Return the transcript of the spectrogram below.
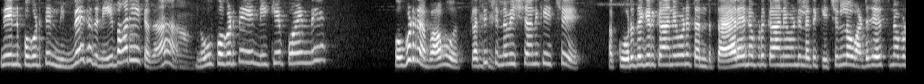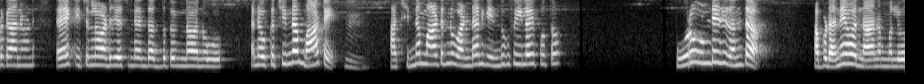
నేను పొగిడితే నువ్వే కదా నీ భార్యే కదా. నువ్వు పొగిడితే నీకే పోయింది. పొగుడురా బాబు ప్రతి చిన్న విషయానికి ఇచ్చే. ఆ కూర దగ్గర కానివ్వండి తను తయారైనప్పుడు కానివ్వండి లేకపోతే కిచెన్లో వంట చేస్తున్నప్పుడు కానివ్వండి ఏ కిచెన్లో వంట చేస్తుంటే ఎంత అద్భుతంగా నువ్వు? అని ఒక చిన్న మాటే. ఆ చిన్న మాటను నువ్వు వండడానికి ఎందుకు ఫీల్ అయిపోతావు? పూర్వం ఉండేది ఇదంతా. అప్పుడు అనేవారు నానమ్మలు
